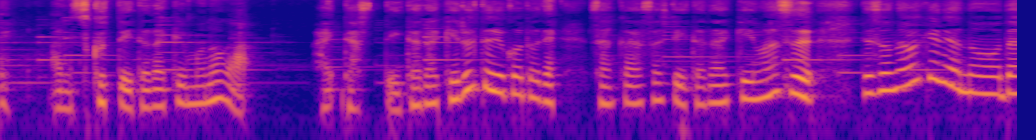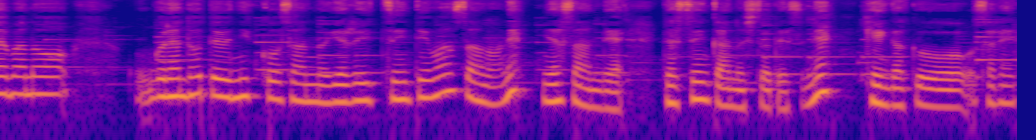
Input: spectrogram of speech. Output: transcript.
え、あの、作っていただくものが、はい、出していただけるということで、参加させていただきます。で、そんなわけで、あの、台場のグランドホテル日光さんのやるツインティワンさんのね、皆さんで脱線館の人ですね、見学をされ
